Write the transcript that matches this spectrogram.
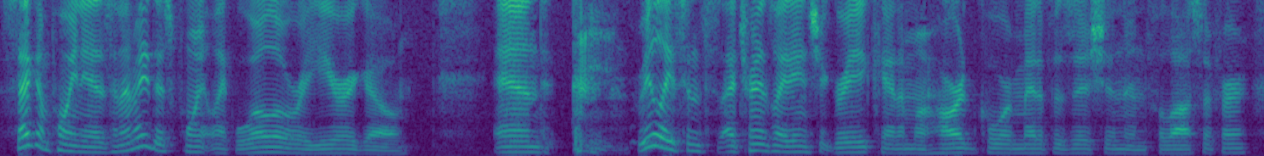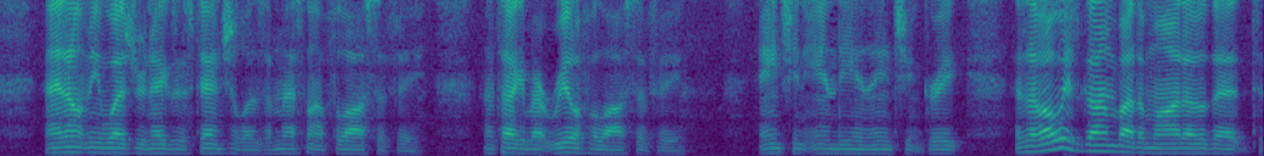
second point is, and I made this point like well over a year ago, and really since I translate ancient Greek and I'm a hardcore metaphysician and philosopher, and I don't mean Western existentialism, that's not philosophy. I'm talking about real philosophy, ancient Indian, ancient Greek. As I've always gone by the motto that,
